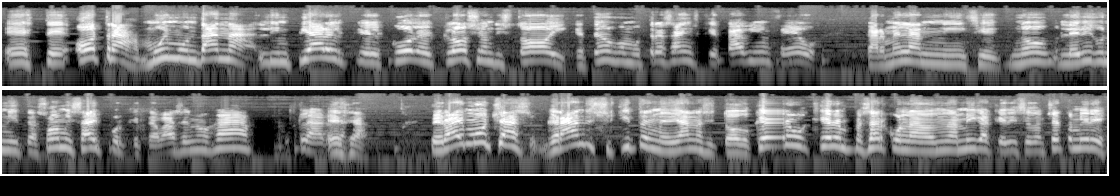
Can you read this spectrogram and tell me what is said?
Este, otra, muy mundana, limpiar el, el closet donde estoy, que tengo como tres años que está bien feo. Carmela, ni si, no le digo ni te asomes ahí porque te vas a enojar. Claro. Esa. Pero hay muchas, grandes, chiquitas, medianas y todo. Quiero, quiero empezar con la, una amiga que dice, Don Cheto, mire,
